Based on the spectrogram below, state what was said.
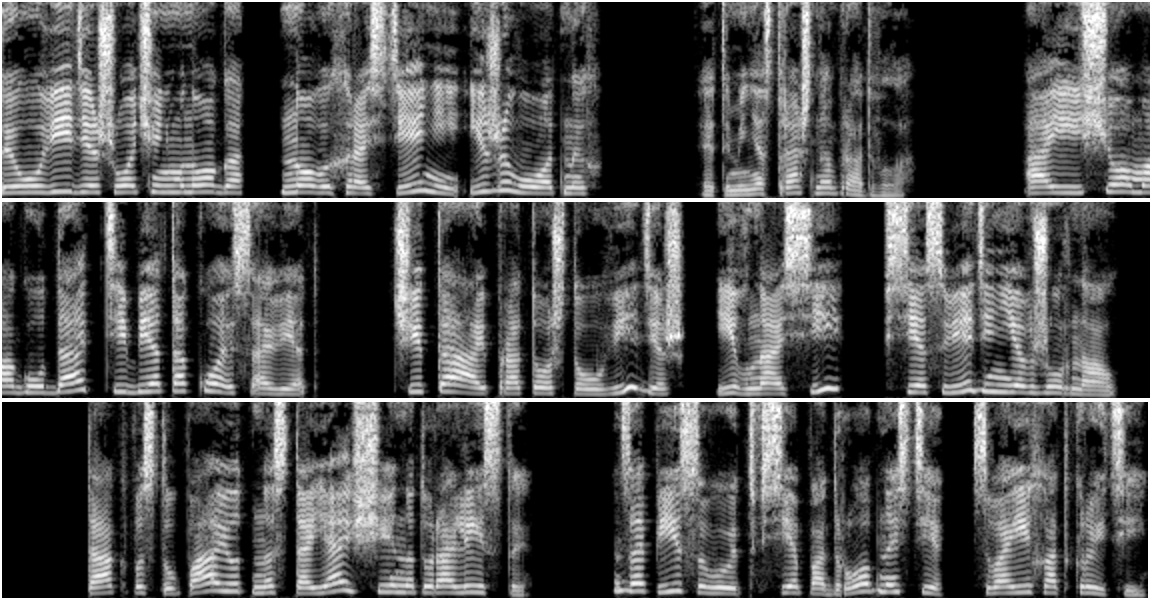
ты увидишь очень много новых растений и животных». Это меня страшно обрадовало. «А еще могу дать тебе такой совет. Читай про то, что увидишь, и вноси все сведения в журнал. Так поступают настоящие натуралисты записывают все подробности своих открытий.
